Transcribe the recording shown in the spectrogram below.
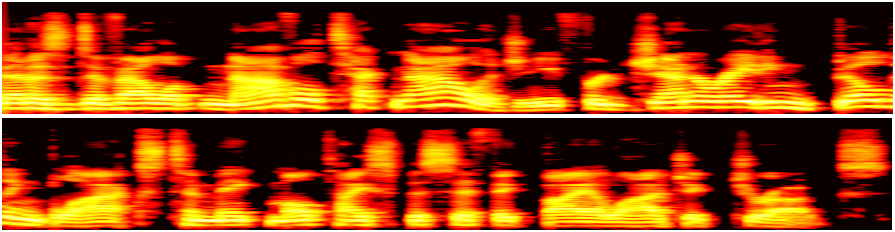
that has developed novel technology for generating building blocks to make multispecific biologic drugs.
